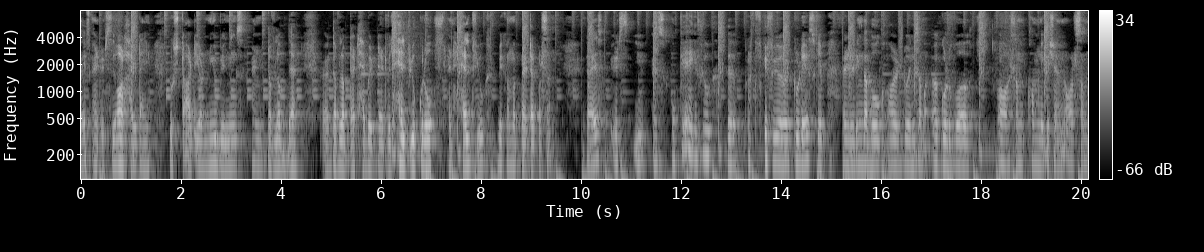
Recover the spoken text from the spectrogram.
life and it's your high time to start your new beginnings and develop that uh, develop that habit that will help you grow and help you become a better person. Guys it's it's okay if you uh, if you today skip reading the book or doing some uh, good work or some communication or some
